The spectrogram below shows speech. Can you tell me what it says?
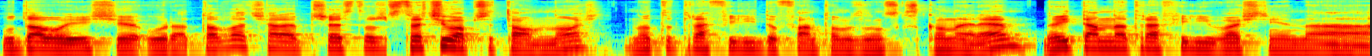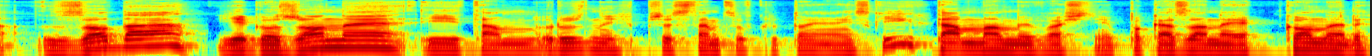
udało jej się uratować, ale przez to, że straciła przytomność, no to trafili do Phantom Zone z Connerem. No i tam natrafili właśnie na Zoda, jego żonę i tam różnych przestępców kryptoniańskich. Tam mamy właśnie pokazane jak Conner,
